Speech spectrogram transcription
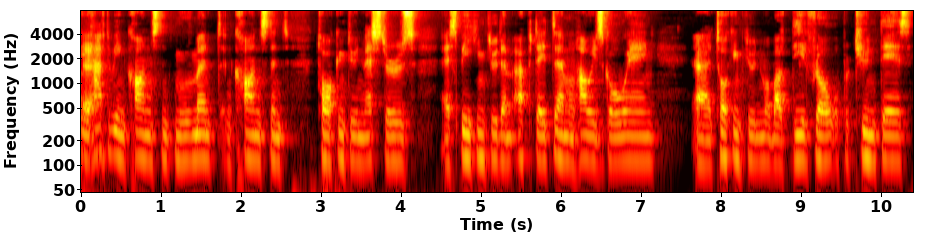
you Yeah. have to be in constant movement and constant talking to investors uh, speaking to them update them on how it's going uh, talking to them about deal flow opportunities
